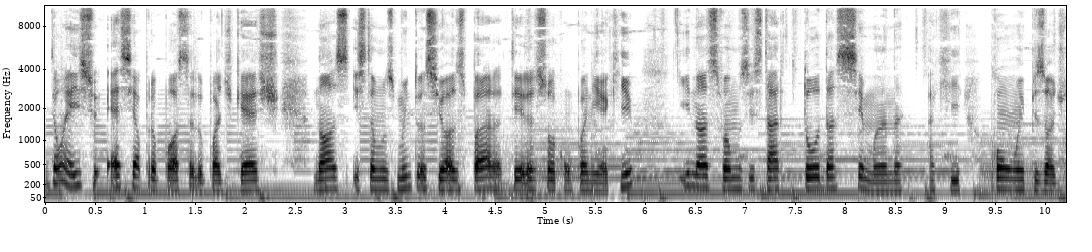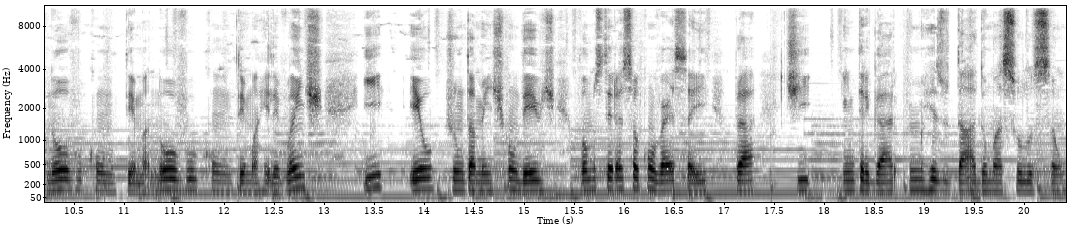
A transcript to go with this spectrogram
Então é isso, essa é a proposta do podcast. Nós estamos muito ansiosos para ter a sua companhia aqui e nós vamos estar toda semana aqui com um episódio novo, com um tema novo, com um tema relevante e eu, juntamente com o David, vamos ter essa conversa aí para te entregar um resultado, uma solução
